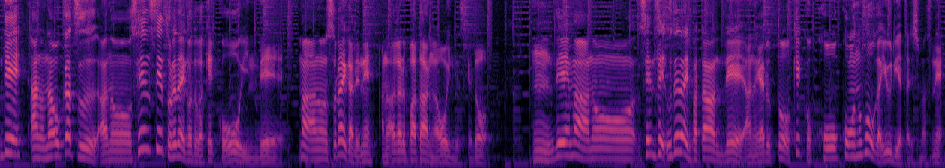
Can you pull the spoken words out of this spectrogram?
で、あの、なおかつ、あの、先制取れないことが結構多いんで、まあ、あの、ストライカーでね、あの、上がるパターンが多いんですけど、うん、で、まあ、あの、先制打てないパターンで、あの、やると、結構高校の方が有利やったりしますね。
